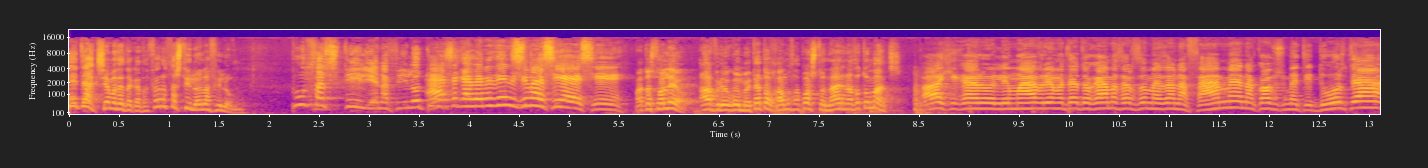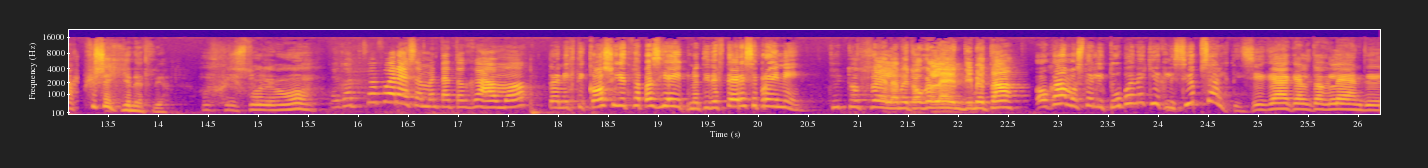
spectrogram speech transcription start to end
Ε, εντάξει, άμα δεν τα καταφέρω, θα στείλω ένα φίλο μου. Πού θα στείλει ένα φίλο του; Άσε καλά, μην δίνεις σημασία εσύ. Πάντως το λέω. Αύριο εγώ μετά το γάμο θα πάω στον Άρη να δω το μάτς. Όχι, Χαρούλη μου, αύριο μετά το γάμο θα έρθουμε εδώ να φάμε, να κόψουμε την τούρτα. Ποιος έχει γενέθλια; Ω, Χριστούλη μου. Εγώ τι θα φορέσω μετά το γάμο; Το νυχτικό σου γιατί θα πας για ύπνο, τη Δευτέρα είσαι πρωινή. Τι το θέλαμε το γλέντι μετά; Ο γάμος θέλει τούμπανα και η εκκλησία ψάλτη. Σιγά καλή το γλέντι.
